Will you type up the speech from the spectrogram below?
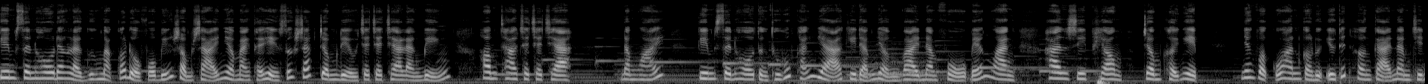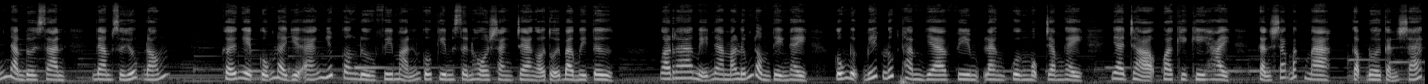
Kim Sen Ho đang là gương mặt có độ phổ biến rộng rãi nhờ màn thể hiện xuất sắc trong điệu Cha Cha Cha làng biển, Hometown Cha Cha Cha. Năm ngoái, Kim Sen Ho từng thu hút khán giả khi đảm nhận vai nam phụ bé ngoan Han Ji Pyong trong khởi nghiệp. Nhân vật của anh còn được yêu thích hơn cả nam chính Nam Do San, Nam Soo Hyuk đóng. Khởi nghiệp cũng là dự án giúp con đường phim ảnh của Kim Sen Ho sang trang ở tuổi 34. Ngoài ra, Mỹ Nam má lúm đồng tiền này cũng được biết lúc tham gia phim Lan quân 100 ngày, nhà trọ qua Kiki 2, cảnh sát bắt ma, cặp đôi cảnh sát.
